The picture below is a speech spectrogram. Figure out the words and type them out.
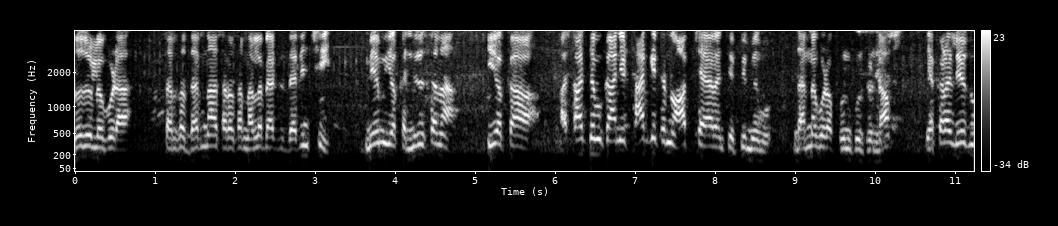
రోజుల్లో కూడా తర్వాత ధర్నా తర్వాత నల్ల బ్యాట్లు ధరించి మేము ఈ యొక్క నిరసన ఈ యొక్క అసాధ్యం కాని టార్గెట్ను ఆఫ్ చేయాలని చెప్పి మేము ధర్నా కూడా పూనుకుంటున్నాం. ఎక్కడ లేదు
